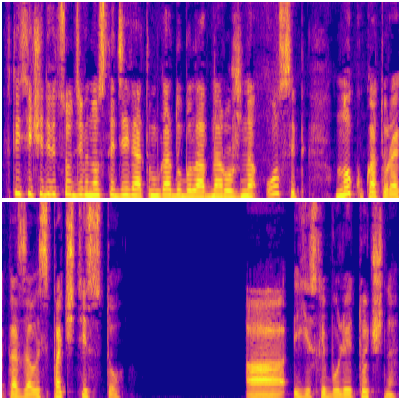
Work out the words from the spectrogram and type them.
В 1999 году была обнаружена особь, ног у которой оказалось почти сто. А если более точно,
